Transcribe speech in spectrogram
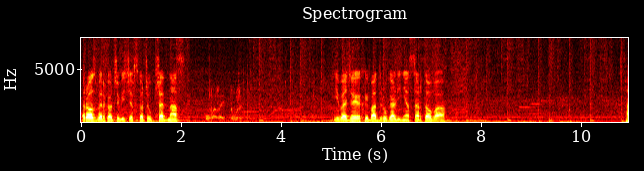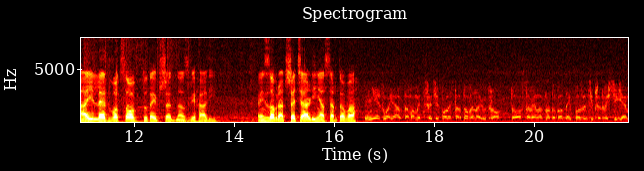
Rosberg oczywiście wskoczył przed nas. I będzie chyba druga linia startowa. A i ledwo co tutaj przed nas wjechali. Więc dobra, trzecia linia startowa. Niezła jazda, mamy trzecie pole startowe na jutro. To stawia nas na dogodnej pozycji przed wyścigiem.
